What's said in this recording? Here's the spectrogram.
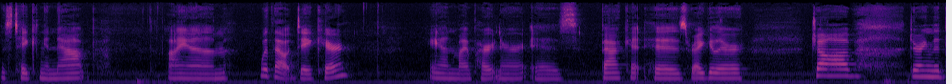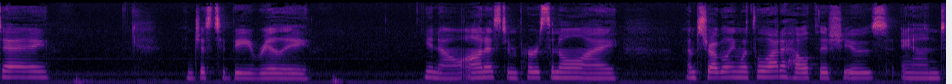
is taking a nap. I am without daycare, and my partner is back at his regular job during the day. And just to be really, you know, honest and personal, I I'm struggling with a lot of health issues and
